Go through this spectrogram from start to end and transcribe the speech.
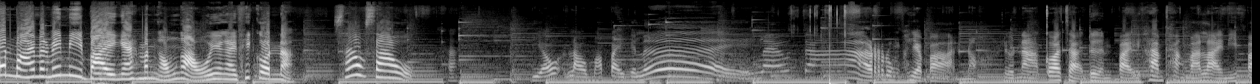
ต้นไม้มันไม่มีใบไง มันเหงาเหงาๆยังไงพี่กลน่ะ เศร้าเศร้าๆค่ะเดี๋ยวเรามาไปกันเลยถึงแล้วจ้า โรงพยาบาลเนาะ เดี๋ยวนาก็จะเดินไปข้ามทางม้าลายนี้ไป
